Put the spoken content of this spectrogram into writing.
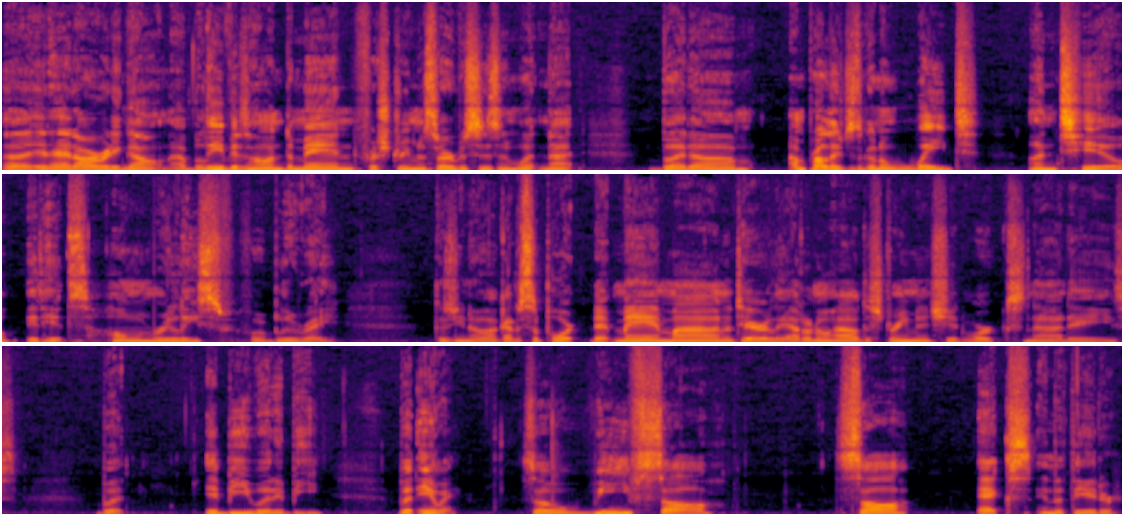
uh, it had already gone. I believe it's on demand for streaming services and whatnot. But um, I'm probably just gonna wait until it hits home release for Blu-ray because you know I got to support that man monetarily. I don't know how the streaming shit works nowadays, but it be what it be. But anyway, so we saw saw X in the theater.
